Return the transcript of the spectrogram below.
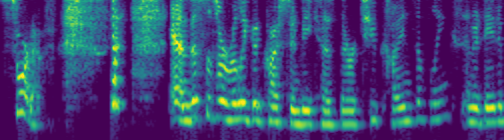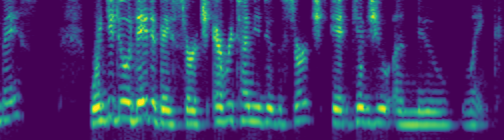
Sort of. and this is a really good question because there are two kinds of links in a database. When you do a database search, every time you do the search, it gives you a new link.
